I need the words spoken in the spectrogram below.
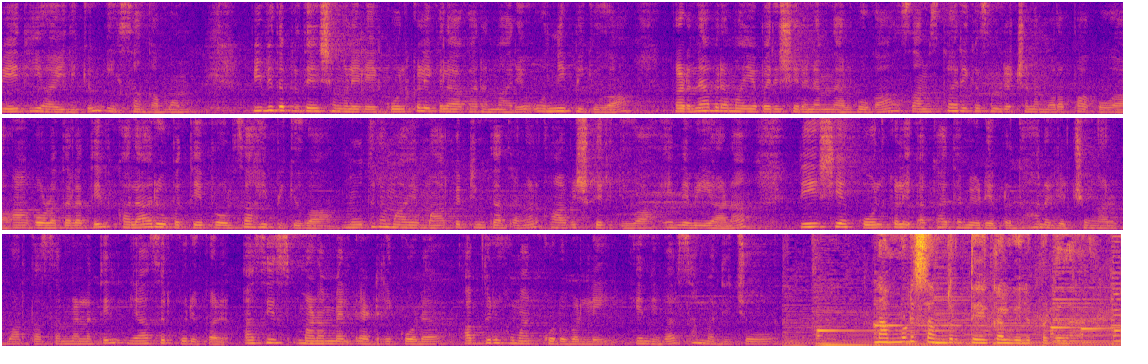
വേദിയായിരിക്കും ഈ സംഗമം. വിവിധ പ്രദേശങ്ങളിലെ കോൽക്കളി കലാകാരന്മാരെ ഒന്നിപ്പിക്കുക ഘടനാപരമായ പരിശീലനം നൽകുക സാംസ്കാരിക സംരക്ഷണം ഉറപ്പാക്കുക ആഗോളതലത്തിൽ കലാരൂപത്തെ പ്രോത്സാഹിപ്പിക്കുക നൂതനമായ മാർക്കറ്റിംഗ് തന്ത്രങ്ങൾ ആവിഷ്കരിക്കുക എന്നിവയാണ് ദേശീയ കോൽക്കളി അക്കാദമിയുടെ പ്രധാന ലക്ഷ്യങ്ങൾ. വാർത്താ സമ്മേളനത്തിൽ യാസിർ കുരുക്കൾ അസീസ് മണമ്മൽ എഡരിക്കോട് അബ്ദുറഹ്മാൻ കൊടുവള്ളി എന്നിവർ സംബന്ധിച്ചു. നമ്മുടെ സംതൃപ്തിയേക്കാൾ വിലപ്പെട്ടതാണ്.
